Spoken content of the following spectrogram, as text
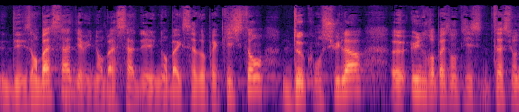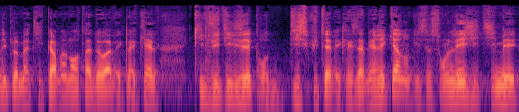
des ambassades. Il y avait une ambassade, il y a une ambassade au Pakistan, deux consulats, euh, une représentation diplomatique permanente à Doha avec laquelle qu'ils utilisaient pour discuter avec les Américains. Donc, ils se sont légitimés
